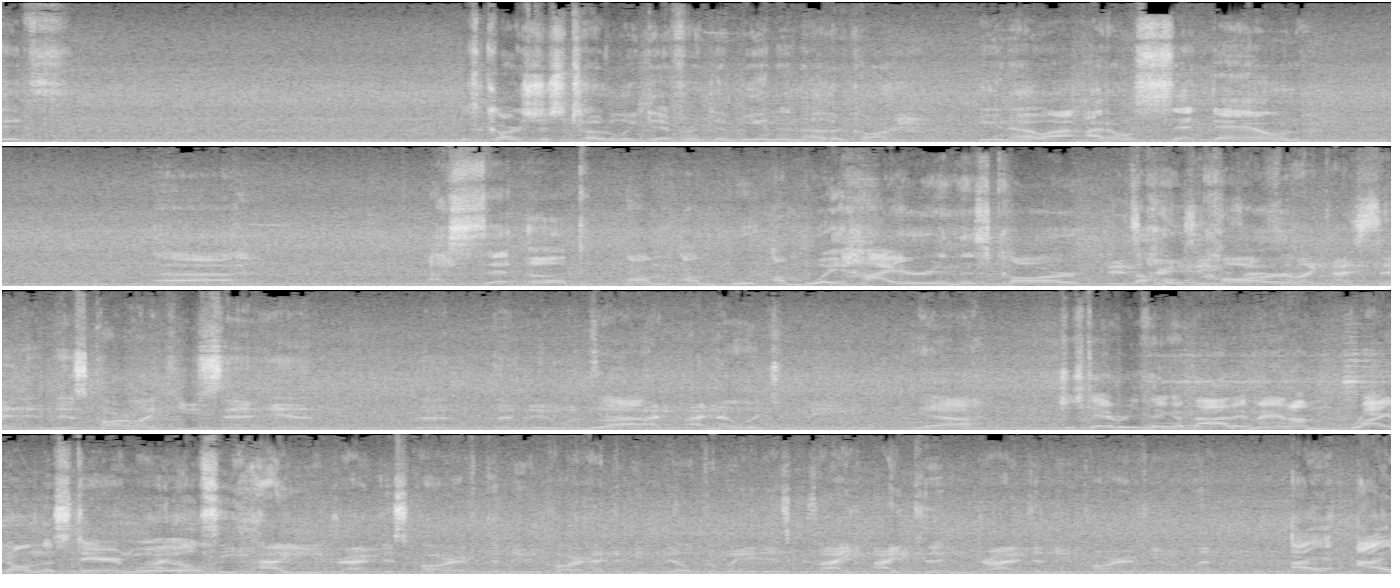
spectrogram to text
It's this car's just totally different than being in the other car. You know, I, I don't sit down. Uh, I set up. I'm, I'm I'm way higher in this car. It's the crazy. whole car. I feel like I sit in this car like you sat in the, the new one. Yeah. I, I know what you mean. yeah, just everything about it, man. I'm right on the steering wheel. I don't see how you drive this car if the new car had to be built the way it is because I, I couldn't drive the new car if you would let me. I I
